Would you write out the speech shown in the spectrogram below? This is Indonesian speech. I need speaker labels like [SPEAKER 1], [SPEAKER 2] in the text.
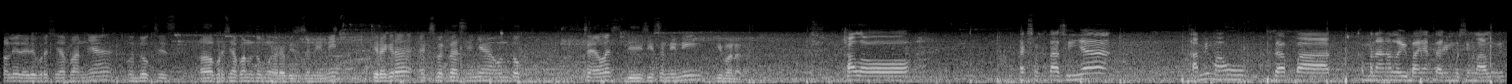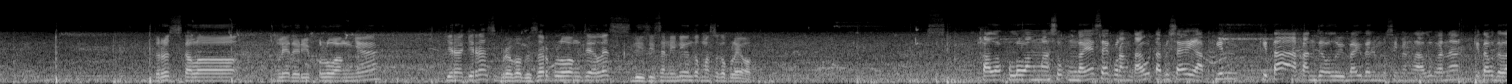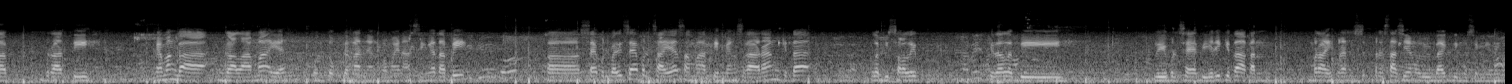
[SPEAKER 1] Kalau lihat dari persiapannya untuk eh, persiapan untuk menghadapi season ini, kira-kira ekspektasinya untuk CLS di season ini gimana?
[SPEAKER 2] Kalau ekspektasinya kami mau dapat kemenangan lebih banyak dari musim lalu. ya.
[SPEAKER 1] Terus kalau lihat dari peluangnya, kira-kira seberapa besar peluang CLS di season ini untuk masuk ke playoff?
[SPEAKER 2] Kalau peluang masuk enggaknya saya kurang tahu, tapi saya yakin kita akan jauh lebih baik dari musim yang lalu karena kita udah berarti memang nggak nggak lama ya untuk dengan yang pemain asingnya, tapi eh, saya pribadi saya percaya sama tim yang sekarang kita lebih solid, kita lebih lebih percaya diri kita akan meraih prestasi- yang lebih baik di musim ini.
